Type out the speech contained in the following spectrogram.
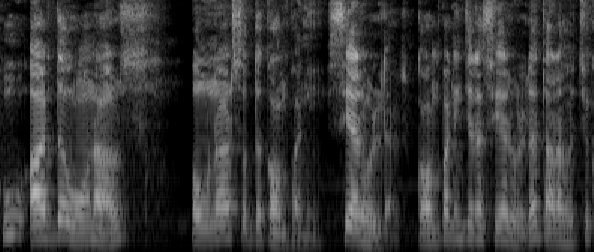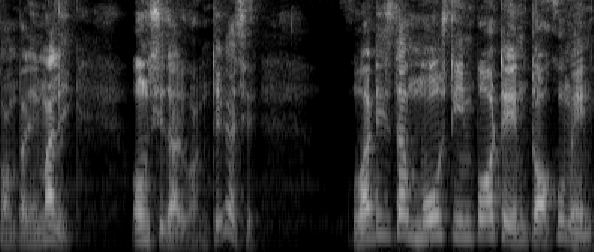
Who are the owners owners of the company share holder কোম্পানির যারা শেয়ার হোল্ডার তারা হচ্ছে কোম্পানির মালিক। অংশীদারগণ, ঠিক আছে? What is the most important document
